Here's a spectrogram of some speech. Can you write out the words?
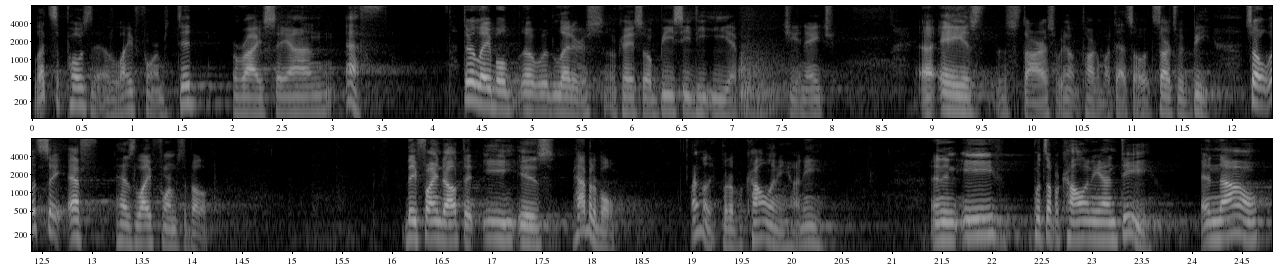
Let's suppose that life forms did arise, say, on F. They're labeled uh, with letters, okay, so B, C, D, E, F, G, and H. Uh, A is the star, so we don't talk about that, so it starts with B. So let's say F has life forms develop. They find out that E is habitable. I know, they put up a colony on E. And then E puts up a colony on D. And now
